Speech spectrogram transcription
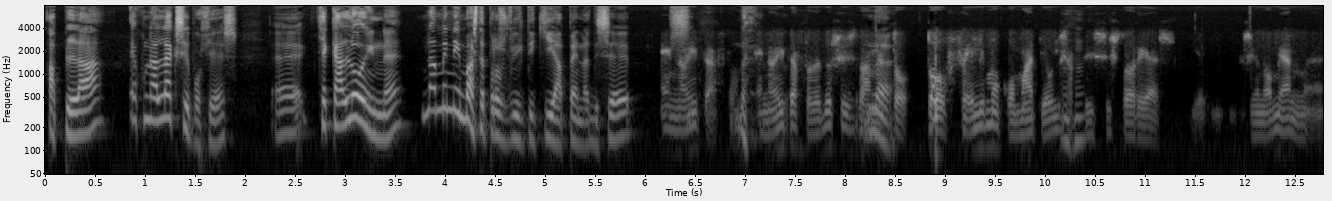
απλά έχουν αλλάξει εποχές ε, και καλό είναι να μην είμαστε προσβλητικοί απέναντι σε... Εννοείται αυτό. Εννοείται αυτό. Δεν το συζητάμε. Ναι. Το, το ωφέλιμο κομμάτι όλης mm-hmm. αυτής της ιστορίας, συγγνώμη αν ε,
